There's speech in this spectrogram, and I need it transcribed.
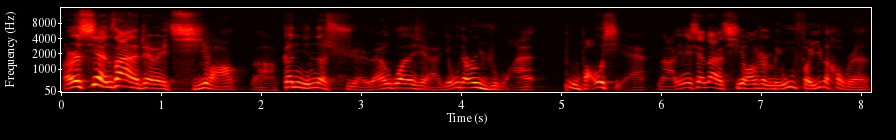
而现在的这位齐王啊，跟您的血缘关系啊有点远，不保险啊。因为现在的齐王是刘肥的后人，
